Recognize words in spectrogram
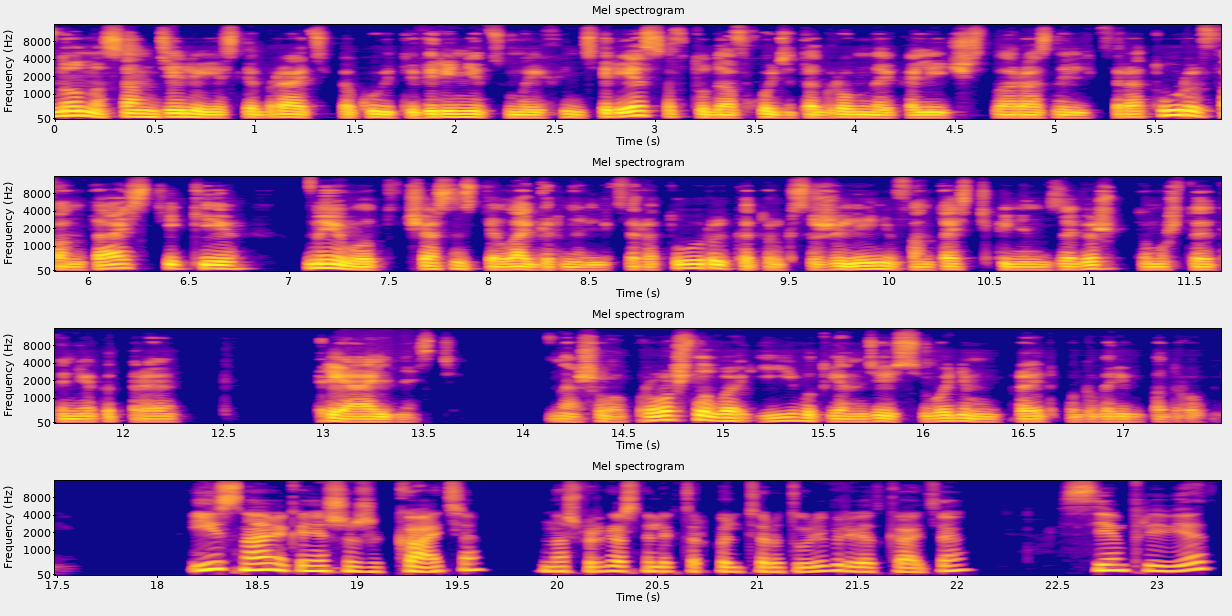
но на самом деле, если брать какую-то вереницу моих интересов, туда входит огромное количество разной литературы, фантастики, ну и вот, в частности, лагерной литературы, которую, к сожалению, фантастикой не назовешь, потому что это некоторая реальность нашего прошлого, и вот я надеюсь, сегодня мы про это поговорим подробнее. И с нами, конечно же, Катя, наш прекрасный лектор по литературе. Привет, Катя. Всем привет.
